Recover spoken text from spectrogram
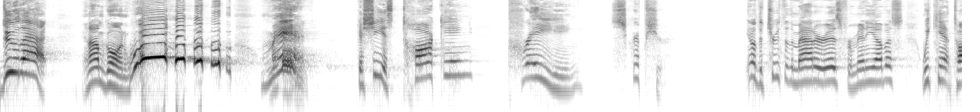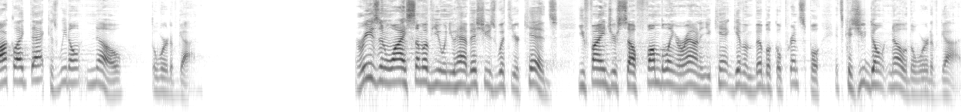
do that. And I'm going, woo, man. Because she is talking, praying scripture. You know, the truth of the matter is, for many of us, we can't talk like that because we don't know the Word of God. The reason why some of you, when you have issues with your kids, you find yourself fumbling around and you can't give them biblical principle, it's because you don't know the Word of God.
